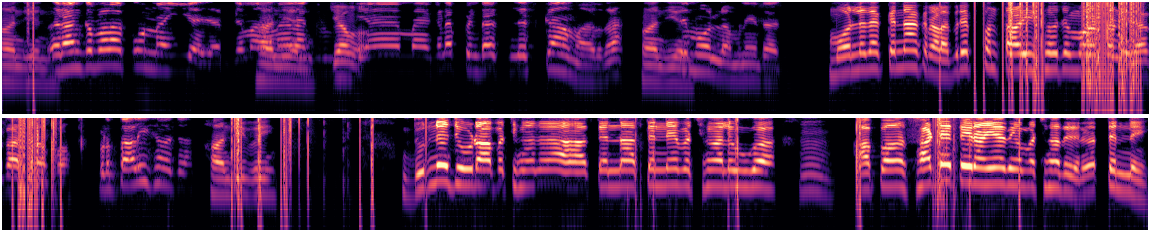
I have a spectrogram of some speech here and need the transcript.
ਹਾਂਜੀ ਹਾਂਜੀ। ਰੰਗ ਵਾਲਾ ਕੋਨਾ ਹੀ ਆ ਯਾਰ ਜਮਾ ਹਾਂਜੀ, ਨਾ ਹਾਂਜੀ, ਰੰਗ ਜਮਾਂ। ਰੁਕਿਆ ਮੈਂ ਕਹਿੰਦਾ ਪਿੰਡਾਂ ਲਿਸਕਾ ਮਾਰਦਾ ਹਾਂਜੀ ਤੇ ਹਾਂਜੀ। ਮੁੱਲ ਲਮਣੇ ਦਾ ਮੁੱਲ ਦਾ ਕਿੰਨਾ ਕਰਾ ਲਾ ਵੀਰੇ 4500 ਚ ਮਾਨ ਤਾਂ ਨਹੀਂ ਦਾ ਕਰਦਾ ਆਪਾਂ 4500 ਚ? ਹਾਂਜੀ ਬਈ। ਦੋਨੇ ਜੋੜਾ ਬੱਚੀਆਂ ਦਾ ਆਹ ਤਿੰਨਾਂ ਤਿੰਨੇ ਬੱਚੀਆਂ ਲਊਗਾ। ਹੂੰ। ਆਪਾਂ 13500 ਦੀਆਂ ਬੱਚੀਆਂ ਦੇ ਦੇਣਗੇ ਤਿੰਨੇ।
